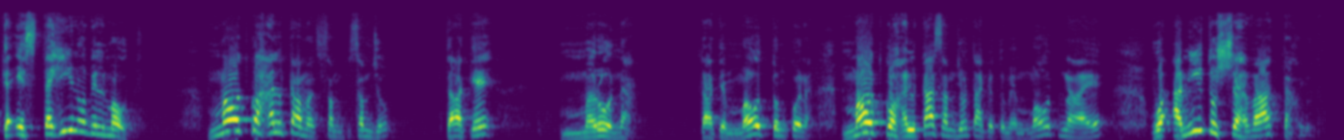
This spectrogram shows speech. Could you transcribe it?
کہ استہین و بالموت۔ موت کو ہلکا مت سمجھو تاکہ مرو نہ، تاکہ موت تم کو نہ، موت کو ہلکا سمجھو تاکہ تمہیں موت نہ آئے۔ وہ امیت الشہوات تخلدو،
